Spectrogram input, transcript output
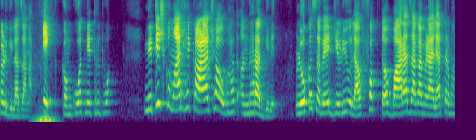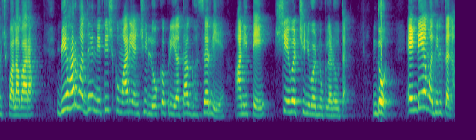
थड दिला जाणार. एक कमकुवत नेतृत्व. नितीश कुमार हे काळाच्या ओघात अंधारात गेलेत लोकसभेत जेडीयूला फक्त बारा जागा मिळाल्या तर भाजपाला बारा. बिहारमध्ये नितीश कुमार यांची लोकप्रियता घसरली आहे आणि ते शेवटची निवडणूक लढवत आहे दोन एनडीए मधील तणाव.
